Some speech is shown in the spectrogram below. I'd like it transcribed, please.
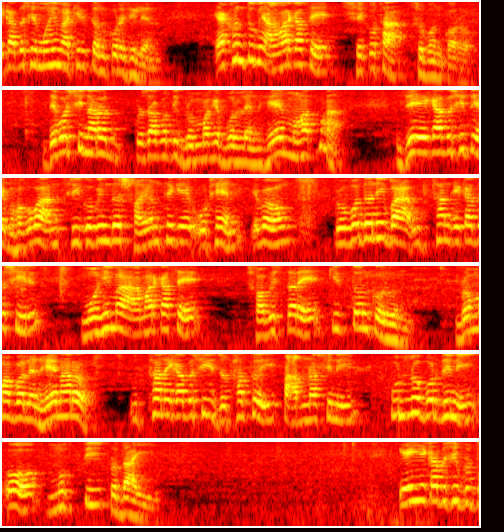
একাদশীর মহিমা কীর্তন করেছিলেন। এখন তুমি আমার কাছে সে কথা শ্রবণ করো। দেবর্ষী নারদ প্রজাপতি ব্রহ্মাকে বললেন, হে মহাত্মা, যে একাদশীতে ভগবান শ্রীগোবিন্দ স্বয়ং থেকে ওঠেন এবং প্রবোধনী বা উত্থান একাদশীর মহিমা আমার কাছে সবিস্তারে কীর্তন করুন। ব্রহ্মা বলেন হে নারদ উত্থান একাদশী যথার্থই পাবনাশিনী পুণ্যবর্ধিনী ও মুক্তি প্রদায়ী। এই একাদশী ব্রত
